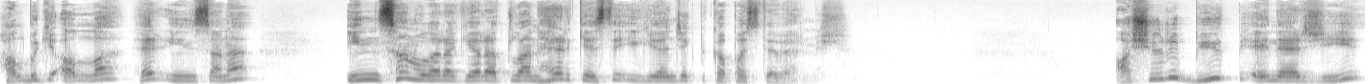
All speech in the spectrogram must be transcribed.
Halbuki Allah her insana insan olarak yaratılan herkesle ilgilenecek bir kapasite vermiş. Aşırı büyük bir enerjiyi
